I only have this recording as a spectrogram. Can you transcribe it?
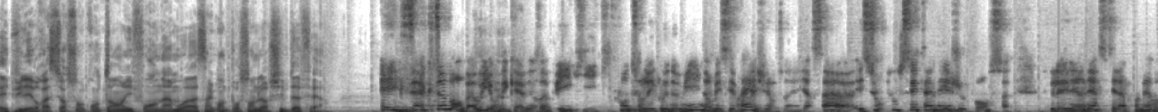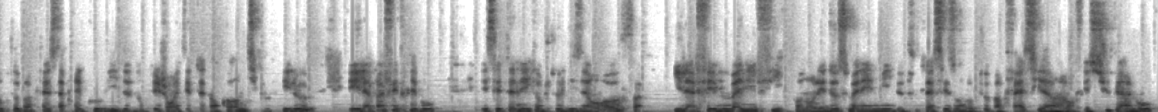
Et puis, les brasseurs sont contents, ils font en un mois 50% de leur chiffre d'affaires. Exactement, bah oui, on est quand même dans un pays qui, compte sur l'économie. Non, mais c'est vrai, j'ai entendu dire ça. Euh, et surtout cette année, je pense. que l'année dernière, c'était la première Oktoberfest après le Covid, donc les gens étaient peut-être encore un petit peu frileux. Et il n'a pas fait très beau. Et cette année, comme je te le disais en off, il a fait magnifique pendant les deux semaines et demie de toute la saison d'Oktoberfest. Il a vraiment fait super beau.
